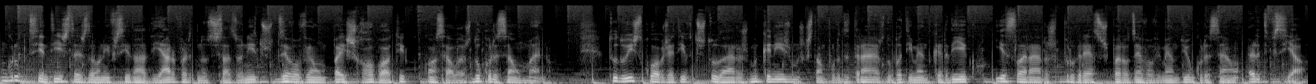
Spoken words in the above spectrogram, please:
Um grupo de cientistas da Universidade de Harvard, nos Estados Unidos, desenvolveu um peixe robótico com células do coração humano. Tudo isto com o objetivo de estudar os mecanismos que estão por detrás do batimento cardíaco e acelerar os progressos para o desenvolvimento de um coração artificial.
